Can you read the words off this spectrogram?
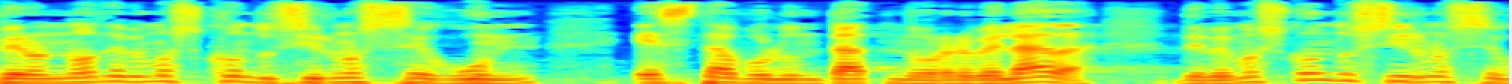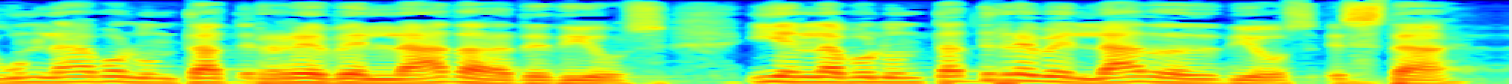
pero no debemos conducirnos según esta voluntad no revelada, debemos conducirnos según la voluntad revelada de Dios. Y en la voluntad revelada de Dios está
